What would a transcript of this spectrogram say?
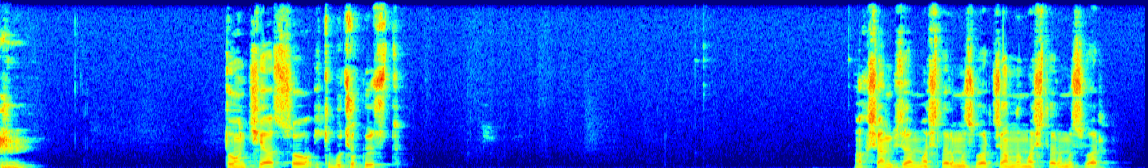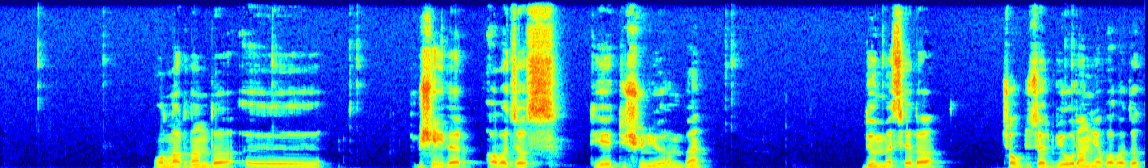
Don Chiasso 2.5 üst. Akşam güzel maçlarımız var. Canlı maçlarımız var. Onlardan da ee, bir şeyler alacağız diye düşünüyorum ben. Dün mesela çok güzel bir oran yakaladık.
